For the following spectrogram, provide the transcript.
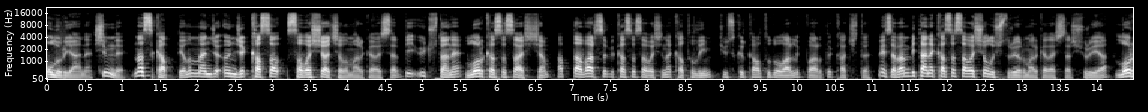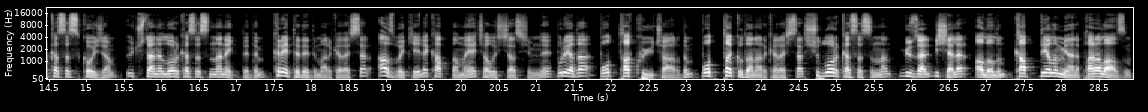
olur yani. Şimdi nasıl katlayalım? Bence önce kasa savaşı açalım arkadaşlar. Bir 3 tane lore kasası açacağım. Hatta varsa bir kasa savaşına katılayım. 246 dolarlık vardı kaçtı. Neyse ben bir tane kasa savaşı oluşturuyorum arkadaşlar şuraya. Lore kasası koyacağım. 3 tane lore kasasından ekledim. Krete dedim arkadaşlar. Az bakiyeyle katlamaya çalışacağız şimdi. Buraya da Bot Taku'yu çağırdım. Bot Taku'dan arkadaşlar şu lore kasasından güzel bir şeyler alalım. Katlayalım yani para lazım.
